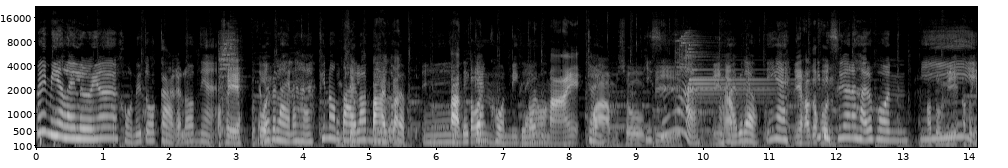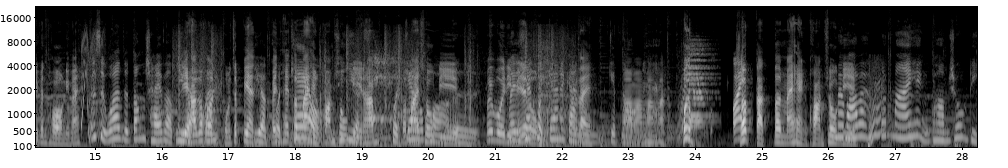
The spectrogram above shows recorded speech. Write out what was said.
ไม่มีอะไรเลยอะของในตัวกากอะรอบเนี้ยโอเคทุกแต่คนไม่เป็นไรนะคะ พี่นนท์ผมตาเขียยนรอบป้านี้ยแล้วไว้ก็ก่อนแบบเออตัดได้ต้แกล้นงคนอีกแล้วต้นไม้ใช่ความโชคผีดีเสื้อนี่ครับหายไปแล้วนี่ไงนี่ครับทุกนี่คผีนเสื้อนะคะ ทุกคนนี่เอาตรงนี้เอาตรงนี้เป็นทองดีไหมรู้สึกว่าจะต้องใช้แบบนี่ครับทุกคนเหยือกผมจะเปลี่ยนเหยือกเป็นขวดให้ต้นไม้แก้วแห่งความโชคดีนะครับขวดต้นแก้ไม้วก็โชคพอดีเออเฮ้ยโบยดีไม่ไม่ได้ได้ใช้ลงขวดแก้วในการไม่เป็นไรเก็บน้มาองมามานะมาคะปึ๊บ โอ๊ยปึ๊บตัดต้นไม้แห่งความโชคไม่ดีว้าวอะต้นไม้แห่งความโชคดี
